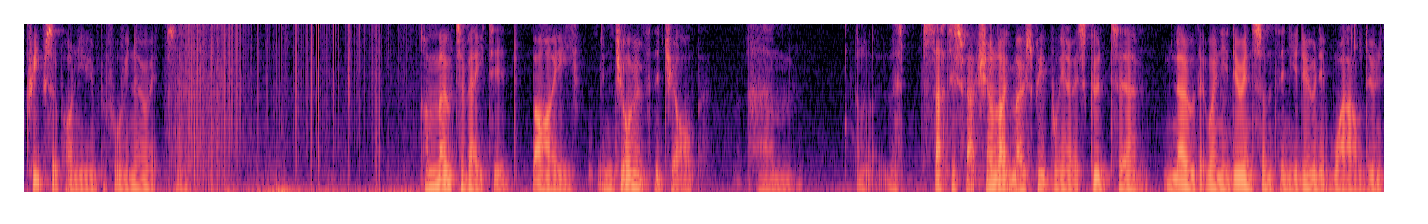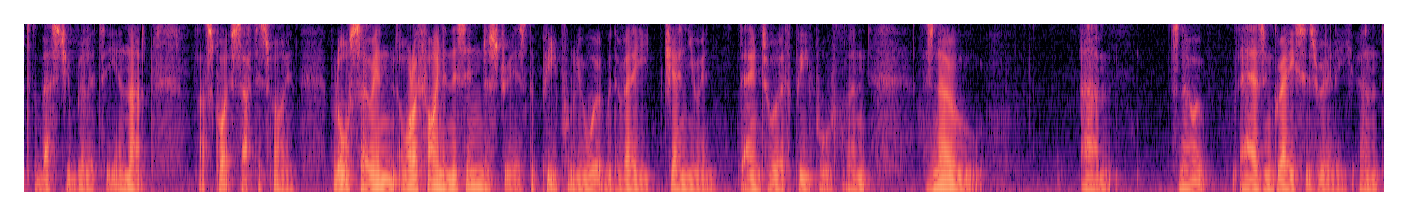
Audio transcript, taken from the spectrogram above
creeps up on you before you know it. So. I'm motivated by enjoyment for the job, um, the satisfaction. Like most people, you know, it's good to know that when you're doing something, you're doing it well, doing it to the best of your ability, and that that's quite satisfying. But also, in what I find in this industry is the people you work with are very genuine, down to earth people, and there's no um, there's no airs and graces really. And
